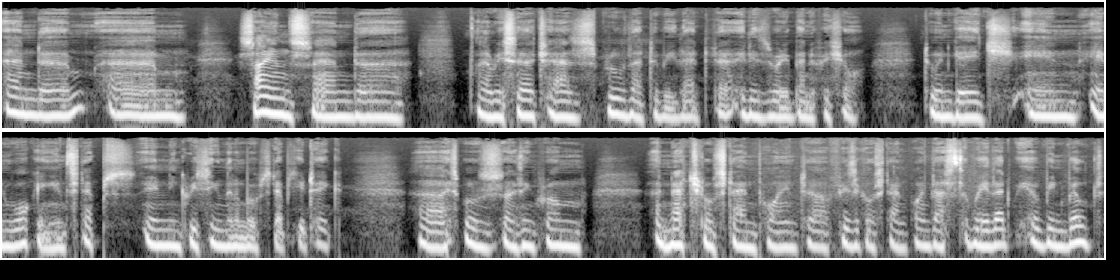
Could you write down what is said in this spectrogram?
And um, um, science and uh, research has proved that to be that it is very beneficial to engage in in walking in steps, in increasing the number of steps you take. Uh, I suppose I think from a natural standpoint, a physical standpoint, that's the way that we have been built.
